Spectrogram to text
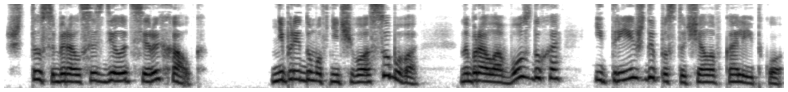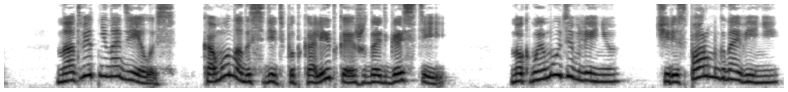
Что собирался сделать Серый Халк? Не придумав ничего особого, набрала воздуха и трижды постучала в калитку. На ответ не надеялась. Кому надо сидеть под калиткой и ожидать гостей? Но, к моему удивлению, через пару мгновений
